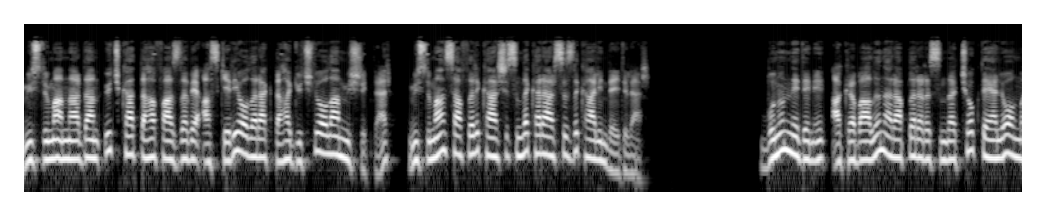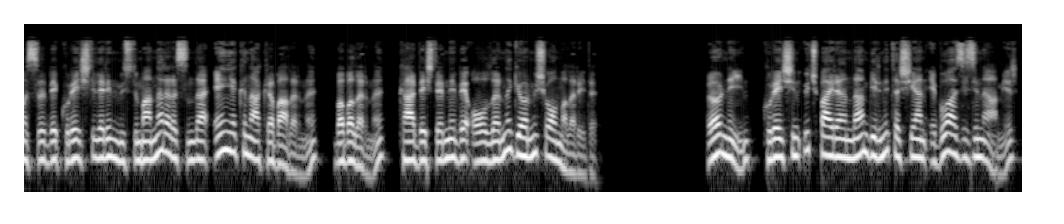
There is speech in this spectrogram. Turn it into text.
Müslümanlardan üç kat daha fazla ve askeri olarak daha güçlü olan müşrikler, Müslüman safları karşısında kararsızlık halindeydiler. Bunun nedeni, akrabalığın Araplar arasında çok değerli olması ve Kureyşlilerin Müslümanlar arasında en yakın akrabalarını, babalarını, kardeşlerini ve oğullarını görmüş olmalarıydı. Örneğin, Kureyş'in üç bayrağından birini taşıyan Ebu Aziz'in amir,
